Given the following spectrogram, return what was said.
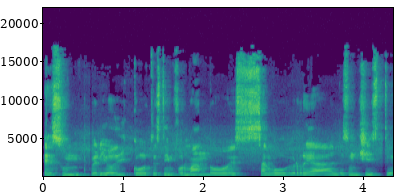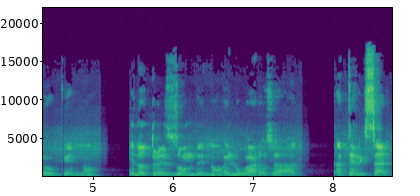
es un periódico, te está informando, es algo real, es un chiste o qué, ¿no? El otro es dónde, ¿no? El lugar, o sea, aterrizar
